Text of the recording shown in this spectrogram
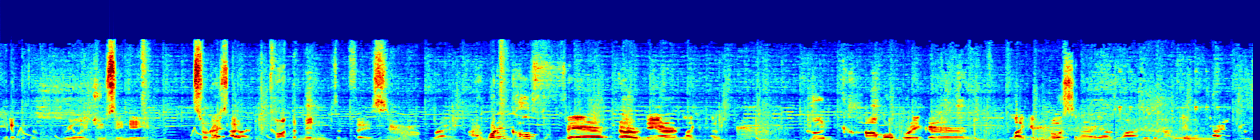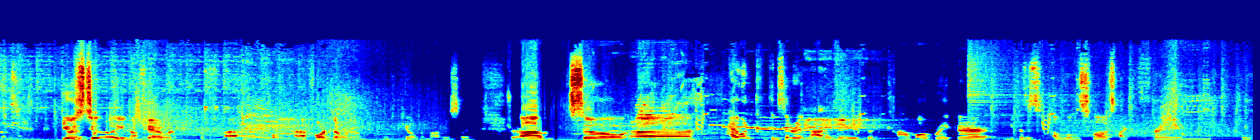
hit him with a really juicy knee, sort of I- I- caught the mitten to the face. Right. I wouldn't call Fair or Nair like a good combo breaker, like in most scenarios. Wow, he did not. He was too, uh, you know, Fair would, uh, uh, have killed him, obviously. Sure. Um, so uh, I would consider it not a very good combo breaker because it's a little slow. It's like frame. I think,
